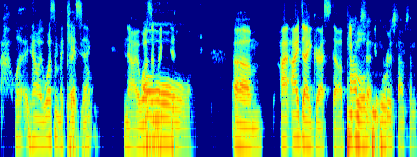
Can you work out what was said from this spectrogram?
Uh, well, no, it wasn't McKissic. No, it wasn't. Oh. McKissic. Um, I, I digress though. People, Thompson, people, Chris Thompson.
